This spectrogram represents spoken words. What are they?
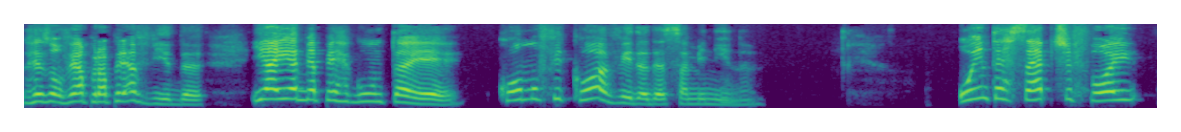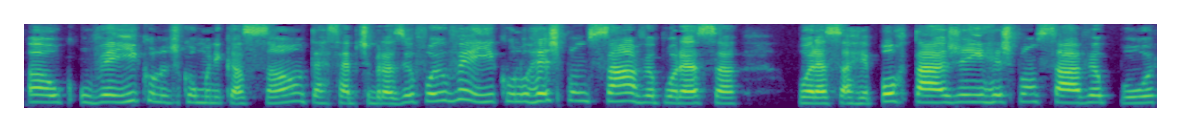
resolver a própria vida. E aí a minha pergunta é: como ficou a vida dessa menina? O Intercept foi uh, o, o, veículo de comunicação, Intercept Brasil foi o veículo responsável por essa, por essa reportagem e responsável por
